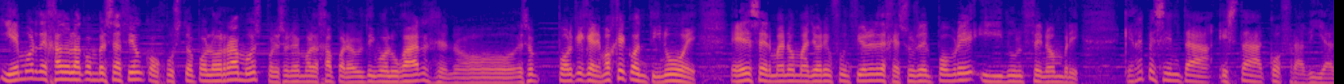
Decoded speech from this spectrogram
y hemos dejado la conversación con Justo Polo Ramos, por eso lo hemos dejado para el último lugar, no, eso porque queremos que continúe. Es hermano mayor en funciones de Jesús del Pobre y Dulce Nombre. ¿Qué representa esta cofradía?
